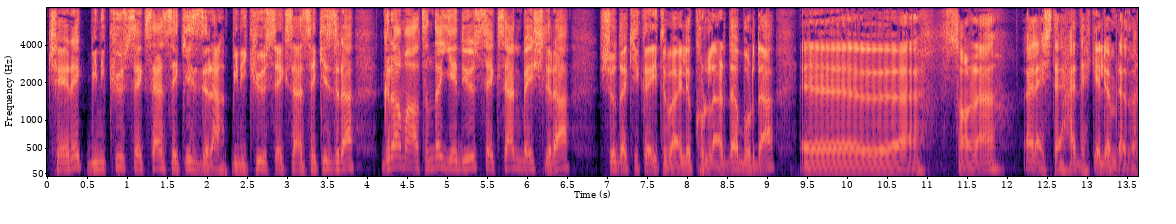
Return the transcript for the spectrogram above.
Çeyrek 1288 lira. 1288 lira. Gram altında 785 lira. Şu dakika itibariyle kurlar da burada. Ee, sonra öyle işte hadi geliyorum birazdan.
